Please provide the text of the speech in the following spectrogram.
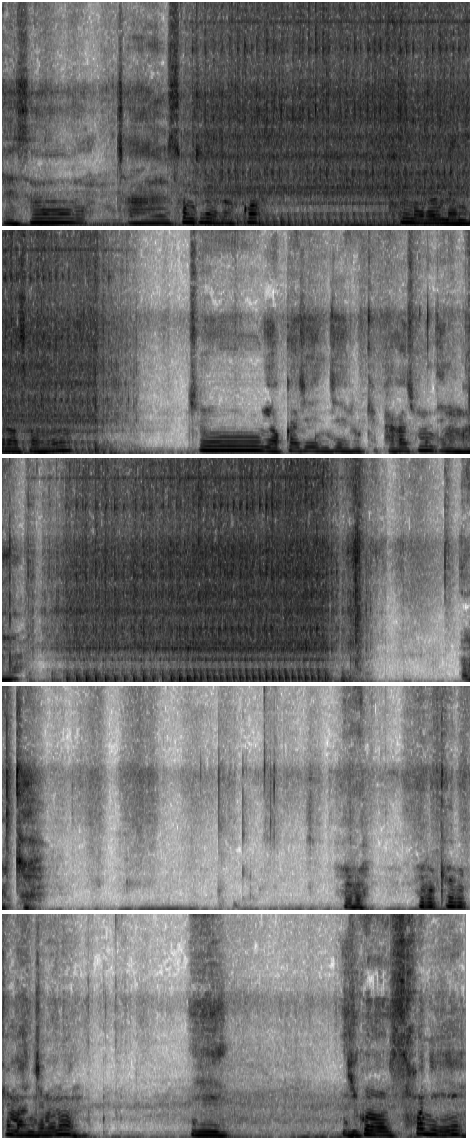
이렇게 해서 잘 손질해 갖고 터널을 만들어서 쭉 여기까지 이제 이렇게 박아주면 되는 거예요. 이렇게 이렇게, 이렇게 만지면은 이 이거 선이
